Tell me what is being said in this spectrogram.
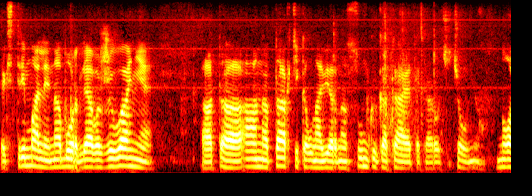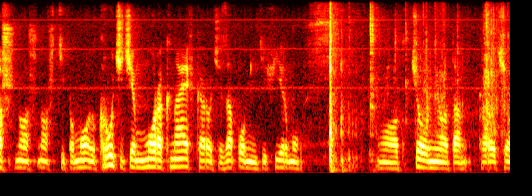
экстремальный набор для выживания от а, Анна Тактикал, наверное, сумка какая-то, короче, что у него? Нож, нож, нож, типа круче, чем Морок Найф, короче, запомните фирму. Вот, что у него там, короче,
